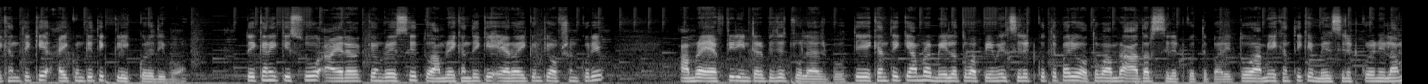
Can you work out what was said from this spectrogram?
এখান থেকে আইকনটিতে ক্লিক করে দিব। তো এখানে কিছু অ্যারো আইকন রয়েছে, তো আমরা এখান থেকে অ্যারো আইকনটি অপশন করে আমরা অ্যাপটির ইন্টারফেসে চলে আসব। তো এখান থেকে আমরা মেল অথবা পেমেল সিলেক্ট করতে পারি, অথবা আমরা আদার্স সিলেক্ট করতে পারি। তো আমি এখান থেকে মেল সিলেক্ট করে নিলাম।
